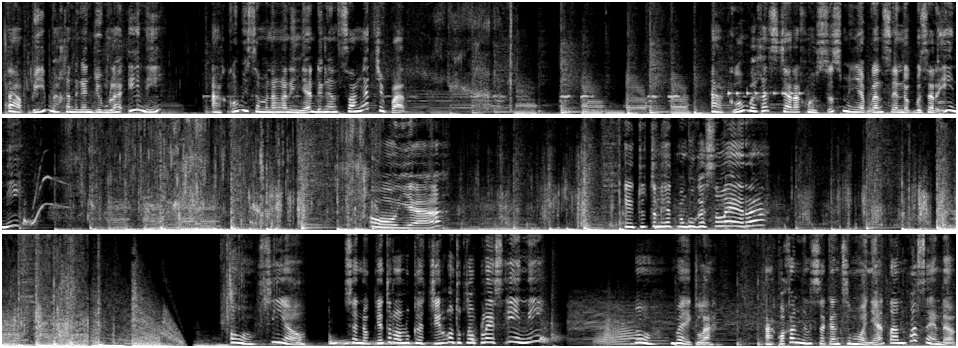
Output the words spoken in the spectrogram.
Tapi bahkan dengan jumlah ini, aku bisa menanganinya dengan sangat cepat. Aku bahkan secara khusus menyiapkan sendok besar ini. Ya, itu terlihat menggugah selera. Oh, sial. Sendoknya terlalu kecil untuk toples ini. Oh, baiklah. Aku akan menyelesaikan semuanya tanpa sendok.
